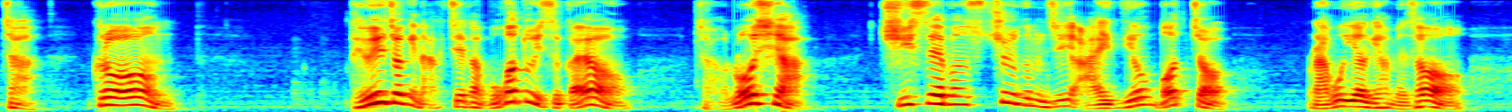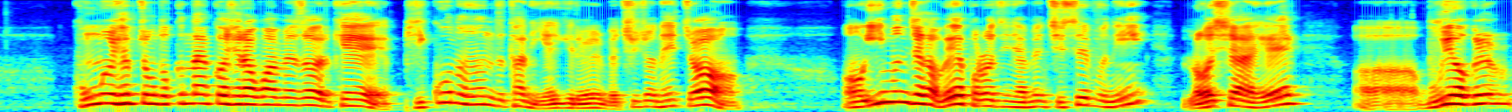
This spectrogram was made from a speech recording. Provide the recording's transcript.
자, 그럼 대외적인 악재가 뭐가 또 있을까요? 자, 러시아 G7 수출 금지 아이디어 멋져 라고 이야기하면서 곡물 협정도 끝날 것이라고 하면서 이렇게 비꼬는 듯한 얘기를 며칠 전에 했죠. 어, 이 문제가 왜 벌어지냐면 G7이 러시아의 어, 무역을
